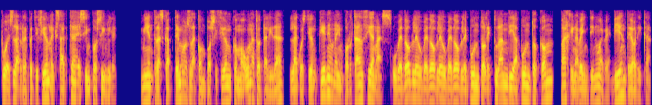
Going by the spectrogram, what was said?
Pues la repetición exacta es imposible. Mientras captemos la composición como una totalidad, la cuestión tiene una importancia más. www.lecturandia.com, página 29. Bien teórica.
